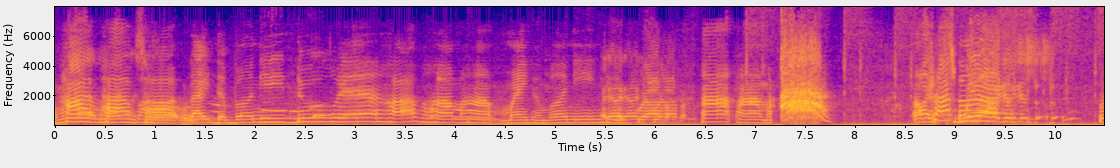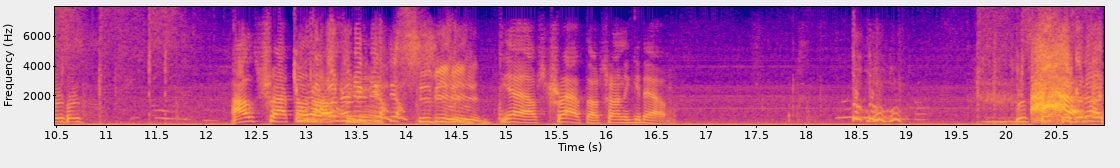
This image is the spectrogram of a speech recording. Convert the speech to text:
I'm Hop, hop, hop, like the bunny do it. Hop, hop, hop, make a bunny do it. grab. Hop, hop, ah! I'm I trapped on swear I the, just. I was trapped on you're the underneath the obsidian. Yeah, I was trapped. I was trying to get out. Let's take a night,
